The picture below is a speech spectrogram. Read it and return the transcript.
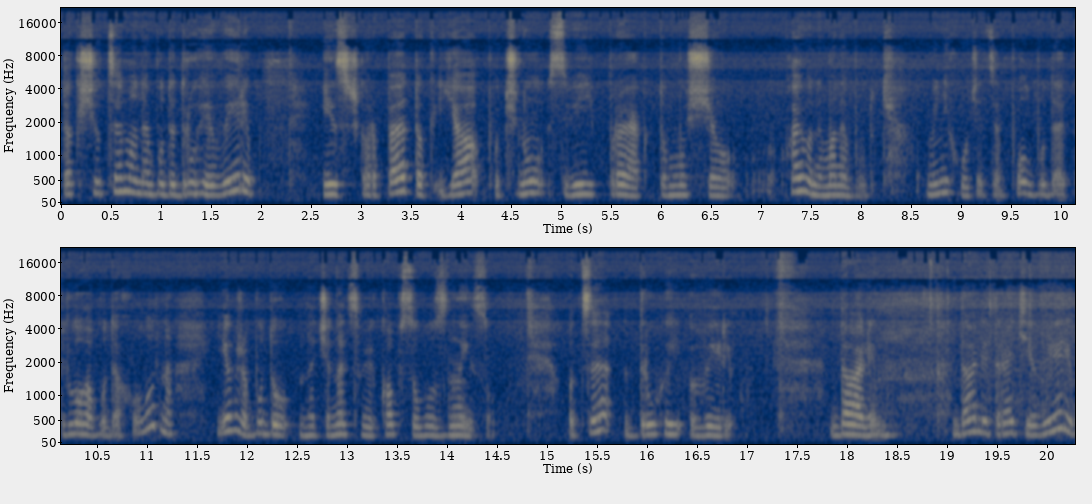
Так що це в мене буде другий виріб. Із шкарпеток я почну свій проект, тому що хай вони в мене будуть. Мені хочеться, пол буде, підлога буде холодна, я вже буду починати свою капсулу знизу. Оце другий виріб. Далі, далі третій виріб,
